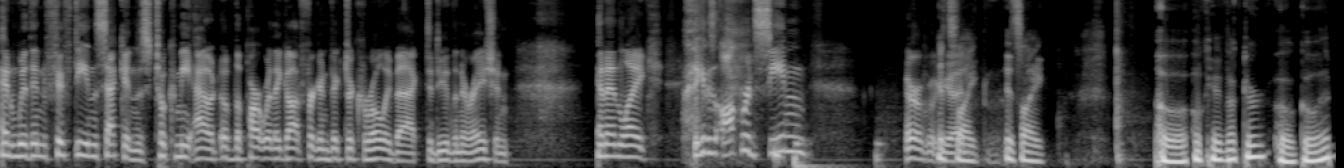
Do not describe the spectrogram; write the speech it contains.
And within 15 seconds took me out of the part where they got friggin' Victor Caroli back to do the narration. And then like they get this awkward scene. Or, It's like it's like oh okay Victor oh go ahead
